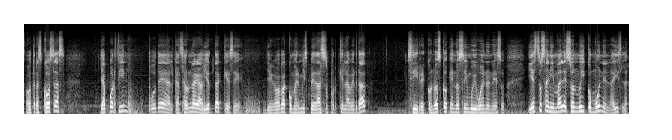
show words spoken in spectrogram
otras cosas, ya por fin pude alcanzar una gaviota que se llegaba a comer mis pedazos, porque la verdad, sí, reconozco que no soy muy bueno en eso. Y estos animales son muy comunes en la isla,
